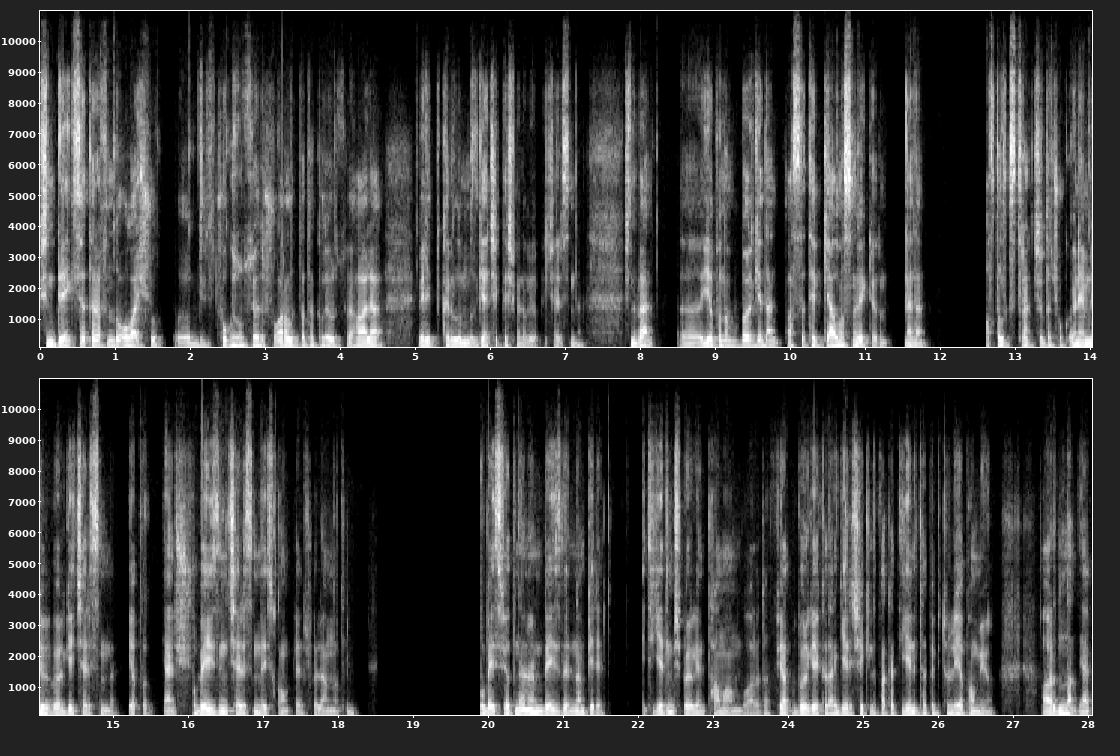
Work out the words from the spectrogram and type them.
Şimdi DXY tarafında olay şu. e, Biz çok uzun süredir şu aralıkta takılıyoruz ve hala velit bir kırılımımız gerçekleşmedi bu yapı içerisinde. Şimdi ben e, yapının bu bölgeden aslında tepki almasını bekliyordum. Neden? haftalık structure'da çok önemli bir bölge içerisinde yapı. Yani şu base'in içerisindeyiz komple. Şöyle anlatayım. Bu base fiyatın en önemli base'lerinden biri. Mitige edilmiş bölgenin tamamı bu arada. Fiyat bu bölgeye kadar geri çekildi fakat yeni tepe bir türlü yapamıyor. Ardından yani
